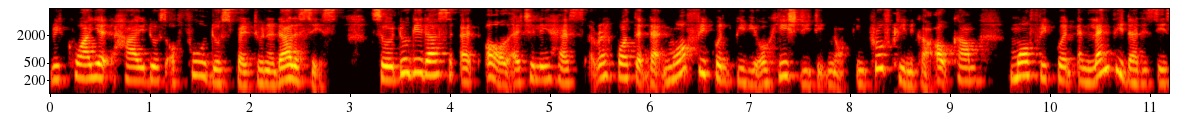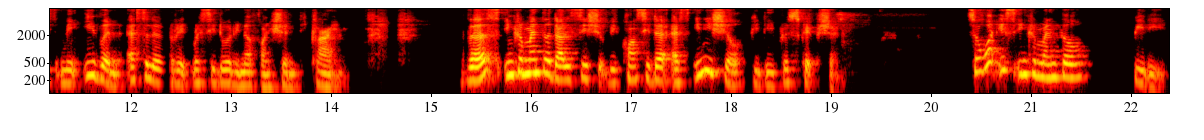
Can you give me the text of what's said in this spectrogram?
required high dose or full dose peritoneal dialysis. So Daugirdas et al. actually has reported that more frequent PD or HD did not improve clinical outcome. More frequent and lengthy dialysis may even accelerate residual renal function decline. Thus, incremental dialysis should be considered as initial PD prescription. So what is incremental PD.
